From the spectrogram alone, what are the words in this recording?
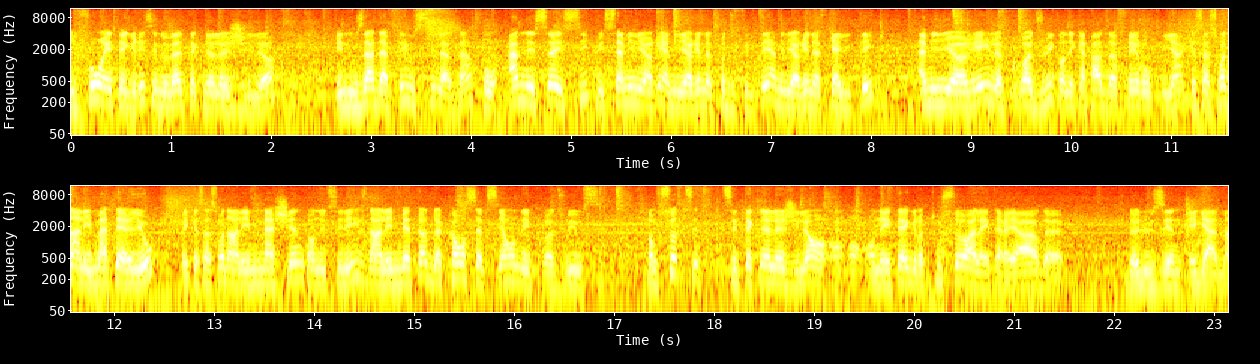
Il faut intégrer ces nouvelles technologies-là et nous adapter aussi là-dedans pour amener ça ici, puis s'améliorer, améliorer notre productivité, améliorer notre qualité, améliorer le produit qu'on est capable d'offrir aux clients, que ce soit dans les matériaux, mais que ce soit dans les machines qu'on utilise, dans les méthodes de conception des produits aussi. Donc, toutes ces, technologies-là, on, intègre tout ça à l'intérieur de, l'usine également.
